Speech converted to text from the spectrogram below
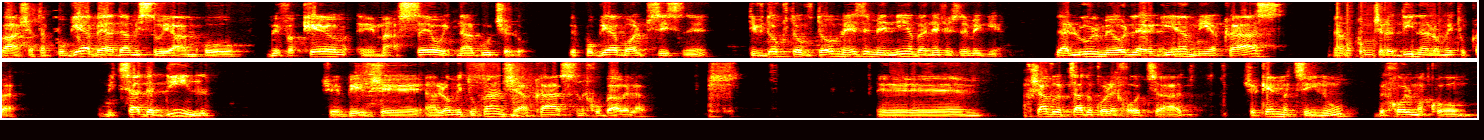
מה, שאתה פוגע באדם מסוים, או מבקר אה, מעשה או התנהגות שלו, ופוגע בו על בסיס זה, תבדוק טוב טוב מאיזה מניע בנפש זה מגיע. זה עלול מאוד להגיע מהכעס, מהמקום של הדין הלא מתוקן. מצד הדין, שהלא מתוקן, שהכעס מחובר אליו. עכשיו רב צדוק הולך עוד צעד, שכן מצינו בכל מקום,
